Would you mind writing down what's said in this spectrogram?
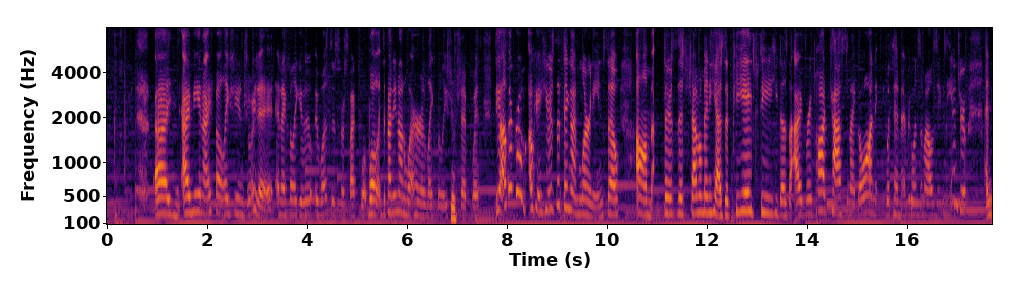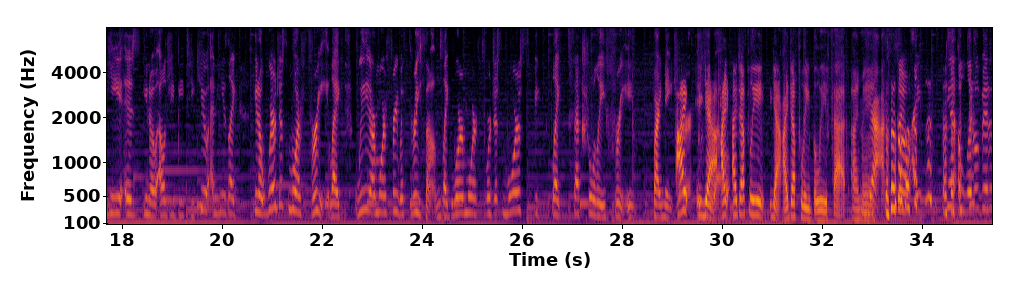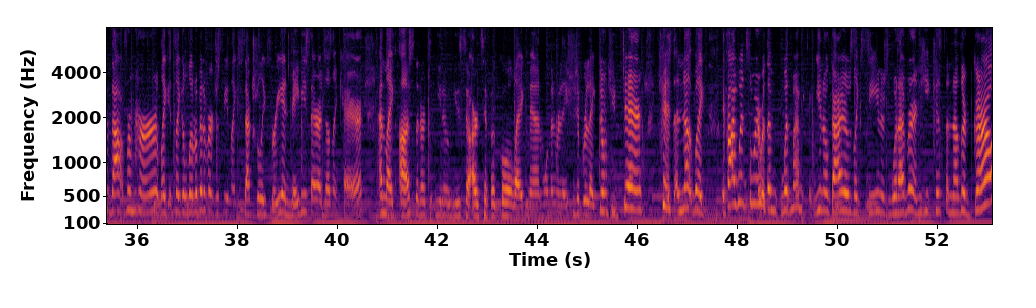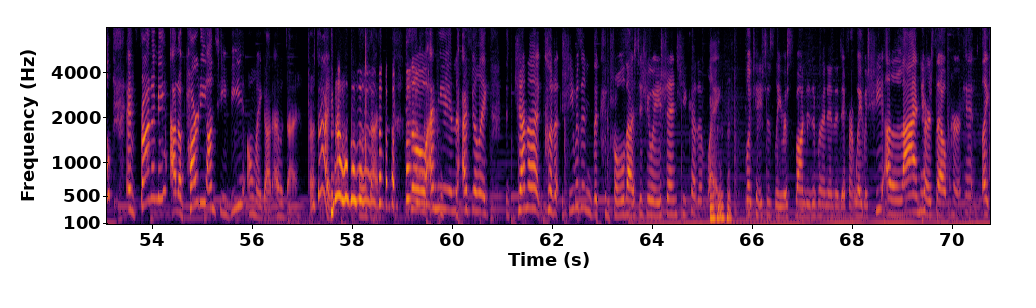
Uh, I mean, I felt like she enjoyed it, and I felt like it, it was disrespectful. Well, depending on what her like relationship with the other girl. Okay, here's the thing I'm learning. So, um, there's this gentleman. He has a PhD. He does the Ivory podcast, and I go on with him every once in a while. His name is Andrew, and he is, you know, LGBTQ, and he's like you know we're just more free like we are more free with threesomes like we're more we're just more spe- like sexually free by nature. I yeah, I, I definitely yeah, I definitely believe that. I mean Yeah. So I get a little bit of that from her. Like it's like a little bit of her just being like sexually free and maybe Sarah doesn't care. And like us that are you know used to our typical like man woman relationship, we're like, Don't you dare kiss another like if I went somewhere with them with my you know guy I was like seeing or whatever, and he kissed another girl in front of me at a party on TV, oh my god, I would die. I would die. I would die. so I mean, I feel like Jenna could she was in the control of that situation. She could have like flirtatiously responded to Brennan in a different way, but she aligned herself, her hips, like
